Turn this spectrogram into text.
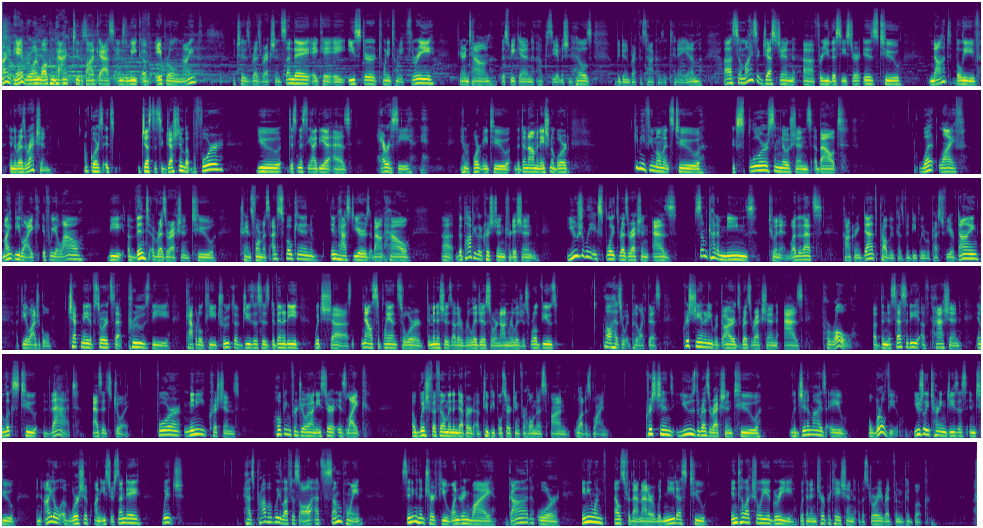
All right. Hey, everyone. Welcome back to the podcast into the week of April 9th, which is Resurrection Sunday, aka Easter 2023. If you're in town this weekend, I hope to see you at Mission Hills. We'll be doing breakfast tacos at 10 a.m. Uh, so, my suggestion uh, for you this Easter is to not believe in the resurrection. Of course, it's just a suggestion, but before you dismiss the idea as heresy and report me to the denominational board, give me a few moments to explore some notions about what life might be like if we allow the event of resurrection to transform us. I've spoken in past years about how uh, the popular Christian tradition usually exploits resurrection as some kind of means to an end, whether that's conquering death, probably because of a deeply repressed fear of dying, a theological checkmate of sorts that proves the capital T truth of Jesus' divinity, which uh, now supplants or diminishes other religious or non religious worldviews. Paul Hessert would put it like this Christianity regards resurrection as parole of the necessity of passion. It looks to that as its joy. For many Christians, hoping for joy on Easter is like a wish fulfillment endeavor of two people searching for wholeness on Love is Blind. Christians use the resurrection to legitimize a, a worldview, usually turning Jesus into an idol of worship on Easter Sunday, which has probably left us all at some point sitting in a church pew wondering why God or anyone else for that matter would need us to intellectually agree with an interpretation of a story read from the good book.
